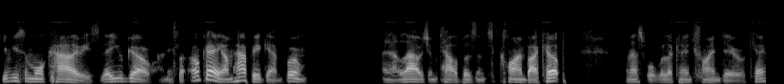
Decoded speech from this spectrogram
give you some more calories. There you go. And it's like, okay, I'm happy again. Boom. And it allows your metabolism to climb back up. And that's what we're looking to try and do. Okay.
